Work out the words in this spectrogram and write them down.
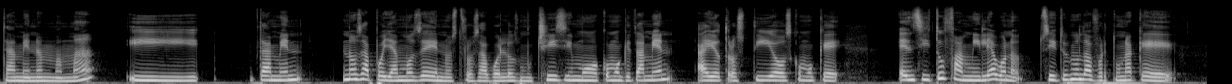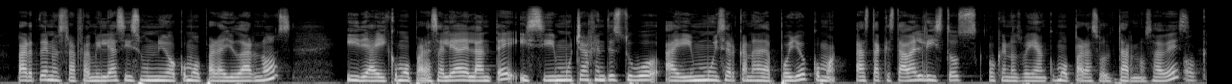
también a mamá. Y también nos apoyamos de nuestros abuelos muchísimo, como que también hay otros tíos, como que en sí tu familia, bueno, sí tuvimos la fortuna que parte de nuestra familia sí se unió como para ayudarnos y de ahí como para salir adelante y sí mucha gente estuvo ahí muy cercana de apoyo como hasta que estaban listos o que nos veían como para soltarnos, ¿sabes? Ok.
